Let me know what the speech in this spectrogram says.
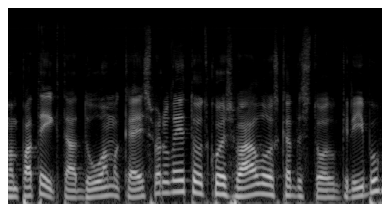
man patīk tā doma, ka es varu lietot, ko es vēlos, kad es to gribu,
